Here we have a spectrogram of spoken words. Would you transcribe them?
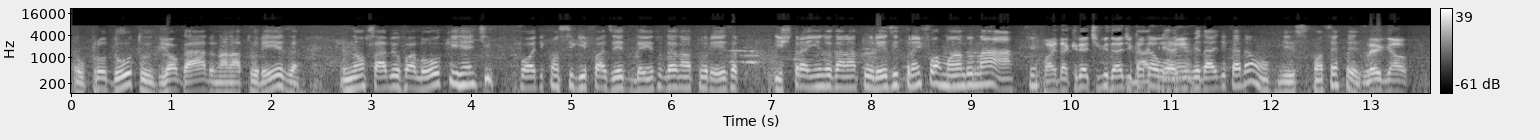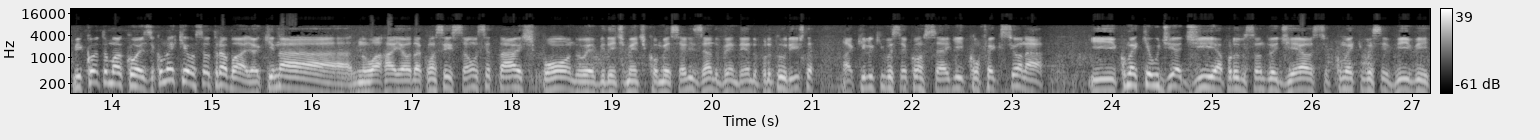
o produto jogado na natureza, não sabe o valor que a gente pode conseguir fazer dentro da natureza, extraindo da natureza e transformando na arte. Vai da criatividade de cada um, né? criatividade de cada um, isso, com certeza. Legal. Me conta uma coisa, como é que é o seu trabalho? Aqui na, no Arraial da Conceição você está expondo, evidentemente comercializando, vendendo para o turista aquilo que você consegue confeccionar. E como é que é o dia a dia, a produção do Edielcio, como é que você vive,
